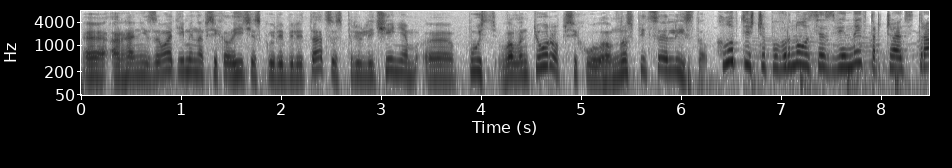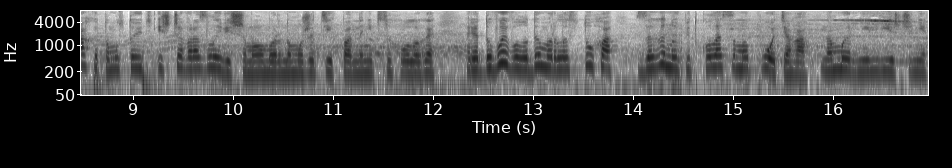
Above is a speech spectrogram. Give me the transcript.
э, организовать именно психологическую реабилитацию с привлечением э, пусть волонтеров, психологов, но специалистов. Хлопці, що повернулися з війни, втрачають страхи, тому стають іще вразливішими у мирному житті, впевнені психологи. Рядовий Володимир Листуха загинув під колесами потяга на мирній Львівщині.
